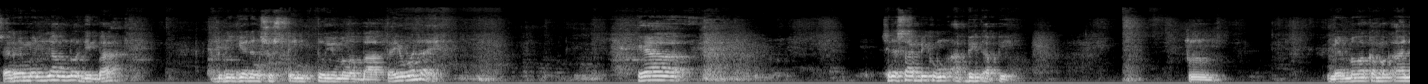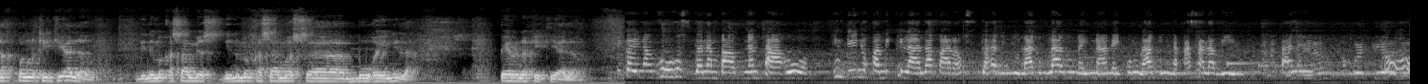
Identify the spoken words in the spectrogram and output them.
Sana naman lang, no, di ba? Binigyan ng sustento yung mga bata. Eh, wala eh. Kaya, sinasabi kong aping-api. Hmm. May mga kamag-anak pang nakikialam. Di naman kasama, di naman kasama sa buhay nila. Pero nakikialam. Hindi kayo nang huhusga ng bawat ng tao. Hindi nyo kami kilala para husgahan ninyo, lalong-lalo na yung nanay kong laging nakasalamin. Paano yun? Oo.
